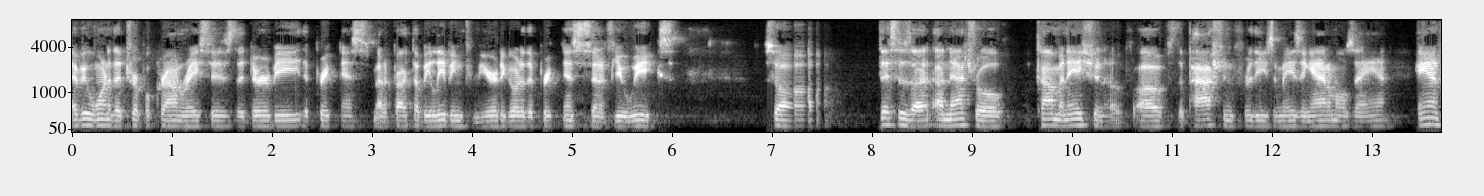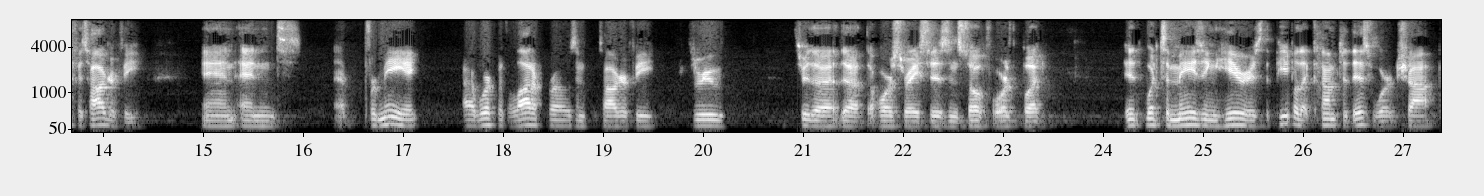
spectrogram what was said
every one of the Triple Crown races, the Derby, the Preakness. Matter of fact, I'll be leaving from here to go to the Preakness in a few weeks. So this is a, a natural combination of, of the passion for these amazing animals and and photography, and and uh, for me, I work with a lot of pros in photography through through the, the, the horse races and so forth. But it, what's amazing here is the people that come to this workshop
